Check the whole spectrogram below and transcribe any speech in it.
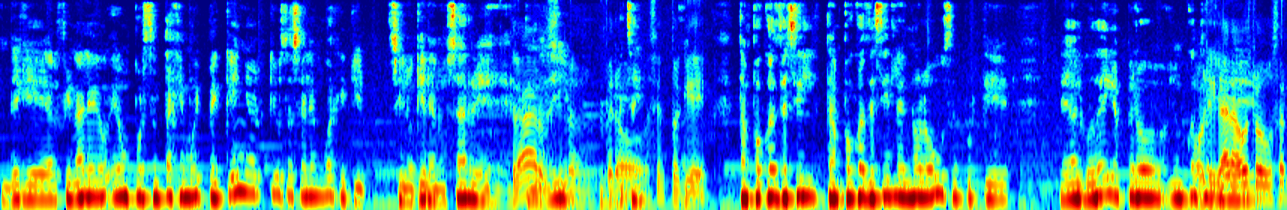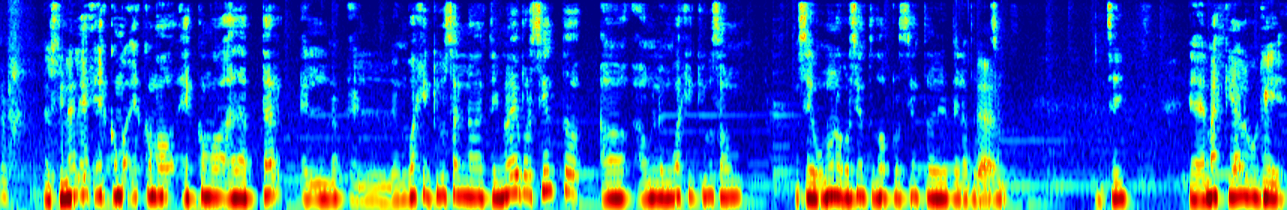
de que al final es, un porcentaje muy pequeño el que usa ese lenguaje. Que si lo quieren usar, es es Claro, sí, no, pero siento que Tampoco es decir, tampoco es decirles no lo usen porque es algo de ellos, pero obligar a otro a usarlo. al final es, es como es como es como adaptar el, el lenguaje que usa el 99% a, a un lenguaje que usa un no sé, un 1%, 2% de, de la población. ¿Cachai? Y además que algo que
